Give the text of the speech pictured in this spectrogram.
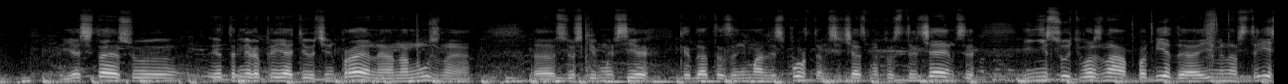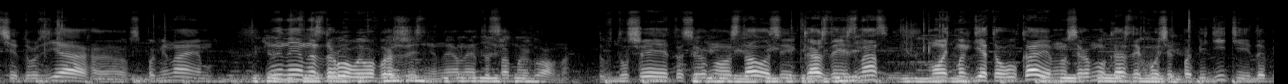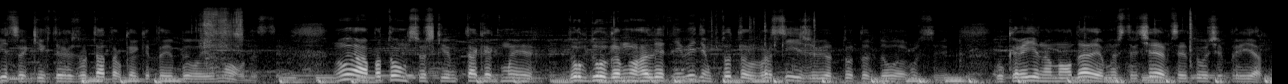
Я считаю, что это мероприятие очень правильное, оно нужное. Все-таки мы все когда-то занимались спортом, сейчас мы тут встречаемся, и не суть важна победа, а именно встречи, друзья, э, вспоминаем. Ну и, наверное, здоровый образ жизни, наверное, это самое главное. В душе это все равно осталось, и каждый из нас, может, мы где-то лукавим, но все равно каждый хочет победить и добиться каких-то результатов, как это и было и в молодости. Ну а потом, все-таки, так как мы друг друга много лет не видим, кто-то в России живет, кто-то в Беларуси, Украина, Молдавия, мы встречаемся, это очень приятно,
